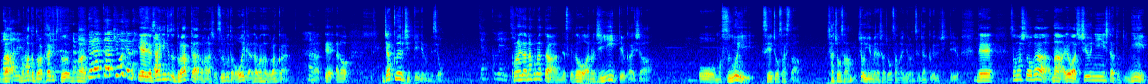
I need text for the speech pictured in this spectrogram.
ーがまたまあまたドラッカー最近ちょっとまあドラッカー今日じゃないいやいや最近ちょっとドラッカーの話をすることが多いからたまたまドラッカーがあって、あのジャック・ウェルチって言ってるんですよ。ジャック・ウェルチ。この間亡くなったんですけどあの GE っていう会社をもうすごい成長させた社長さん？超有名な社長さんがいてるんですよジャック・ウェルチっていう。でその人がまあ要は就任した時に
